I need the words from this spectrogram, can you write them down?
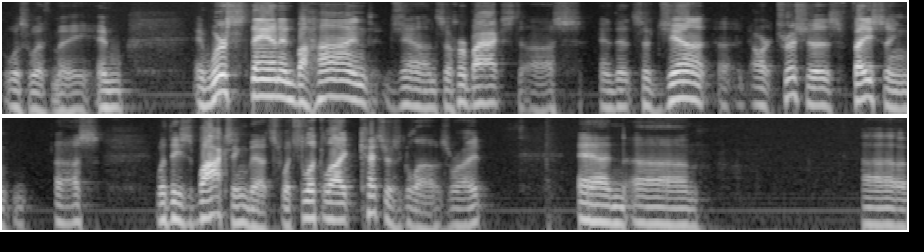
was with me, and and we're standing behind Jen, so her back's to us, and that so Jen, uh, or Trisha is facing us with these boxing mitts, which look like catcher's gloves, right? And um, uh,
